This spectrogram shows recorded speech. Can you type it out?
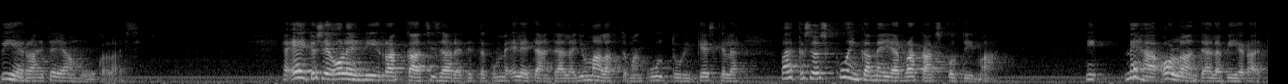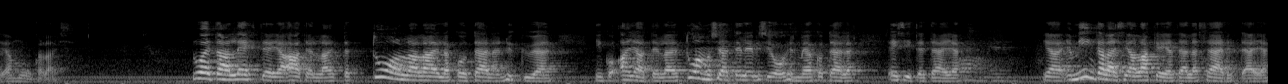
Vieraita ja muukalaisia. Ja eikö se ole niin, rakkaat sisaret, että kun me eletään täällä jumalattoman kulttuurin keskellä, vaikka se olisi kuinka meidän rakas kotimaa, niin mehän ollaan täällä vieraita ja muukalaisia. Luetaan lehteä ja ajatellaan, että tuolla lailla kun täällä nykyään niin ajatellaan, ja tuommoisia televisio-ohjelmia kun täällä esitetään, ja, ja, ja minkälaisia lakeja täällä säädetään. Ja,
